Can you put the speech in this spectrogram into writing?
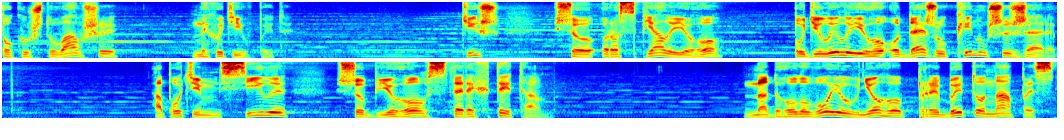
покуштувавши, не хотів пити. Ті ж, що розп'яли його, поділили його одежу, кинувши жереб, а потім сіли, щоб його стерегти там. Над головою в нього прибито напис,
